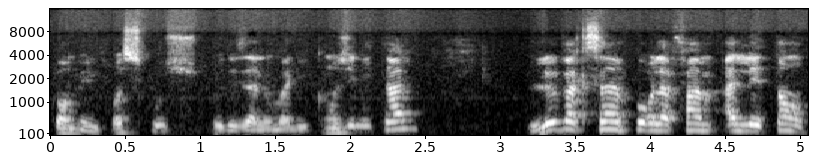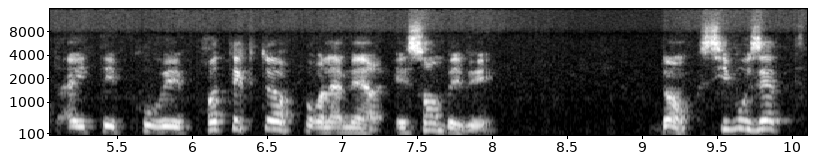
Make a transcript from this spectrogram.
comme une fausse couche ou des anomalies congénitales. Le vaccin pour la femme allaitante a été prouvé protecteur pour la mère et son bébé. Donc, si vous êtes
